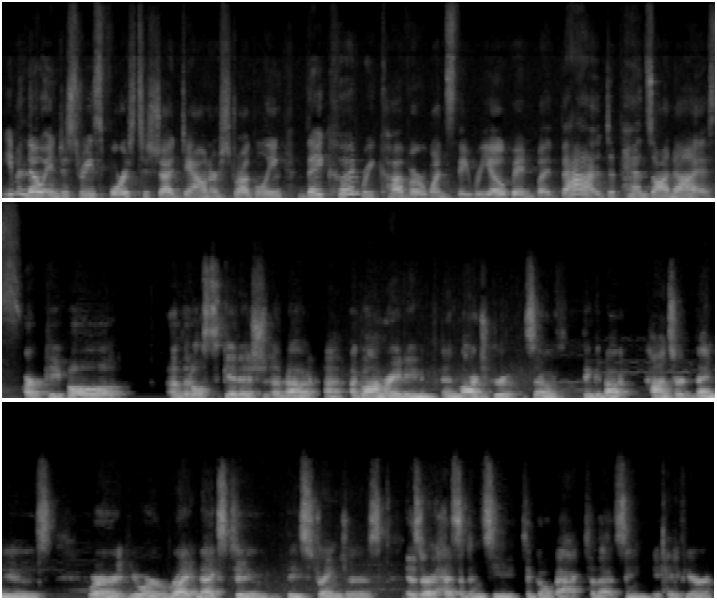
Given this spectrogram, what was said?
Even though industries forced to shut down are struggling, they could recover once they reopen, but that depends on us. Are people a little skittish about uh, agglomerating in large groups? So think about concert venues where you are right next to these strangers is there a hesitancy to go back to that same behavior?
